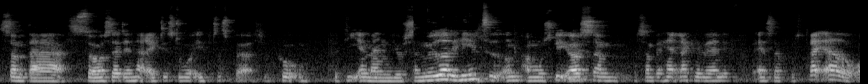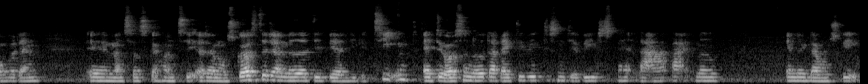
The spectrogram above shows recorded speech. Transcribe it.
som der så også er den her rigtig store efterspørgsel på. Fordi at man jo så møder det hele tiden, og måske også som, som behandler kan være lidt altså frustreret over, hvordan øh, man så skal håndtere det. Og måske også det der med, at det bliver legitimt, at det også er noget, der er rigtig vigtigt som diabetesbehandler at arbejde med. Ændring, der måske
